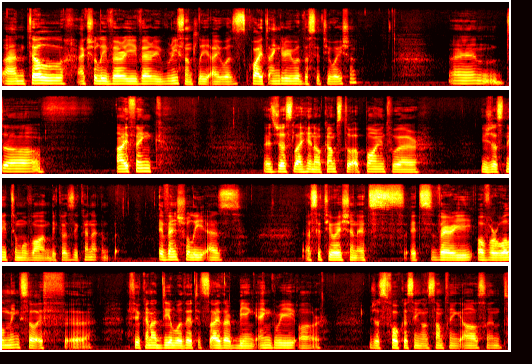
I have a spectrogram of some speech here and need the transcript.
until actually very, very recently, I was quite angry with the situation. And uh, I think it's just like, you know, comes to a point where you just need to move on because you can eventually as a situation, it's, it's very overwhelming. So if, uh, if you cannot deal with it, it's either being angry or just focusing on something else. And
